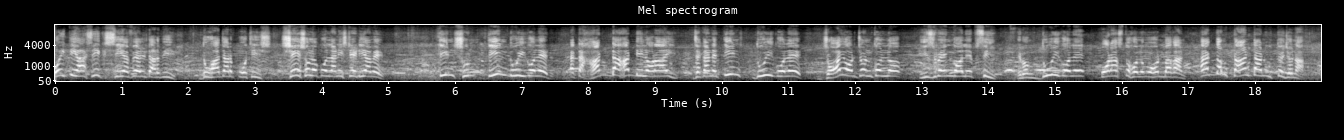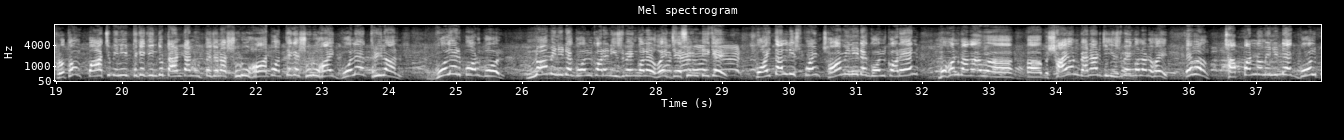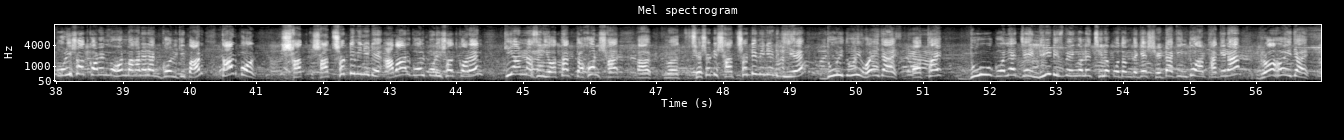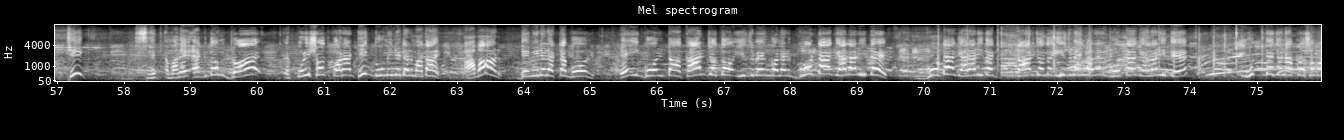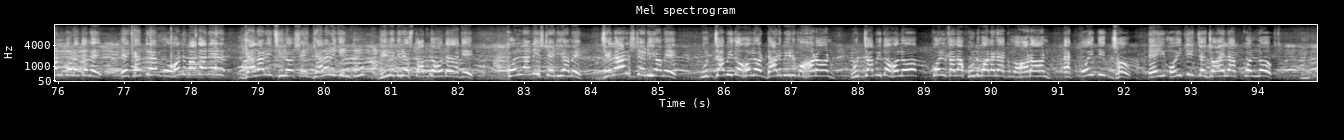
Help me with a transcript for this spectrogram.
ঐতিহাসিক CFL derby দু হাজার পঁচিশ শেষ হলো কল্যাণী স্টেডিয়ামে। তিন শূন্য, তিন দুই গোলের একটা হাড্ডাহাড্ডি লড়াই, যেখানে তিন দুই গোলে জয় অর্জন করল ইস্টবেঙ্গল এফসি এবং দুই গোলে পরাস্ত হলো মোহনবাগান। একদম টান টান উত্তেজনা। প্রথম পাঁচ মিনিট থেকে কিন্তু টান টান উত্তেজনা শুরু হয়। পর থেকে শুরু হয় গোলে থ্রিলার গোলের পর গোল। ন মিনিটে গোল করেন ইস্টবেঙ্গলের হয়ে জেসিনটিকে পঁয়তাল্লিশ পয়েন্ট ছ মিনিটে গোল করেন মোহনবাগান সায়ন ব্যানার্জি ইস্টবেঙ্গলের হয়ে। এবং ছাপ্পান্ন মিনিটে গোল পরিশোধ করেন মোহনবাগানের এক গোলকিপার। তারপর সাত, সাতষট্টি মিনিটে আবার গোল পরিশোধ করেন কিয়ান নাসিরি। অর্থাৎ তখন ছেষট্টি, সাতষট্টি মিনিট গিয়ে দুই দুই হয়ে যায়। অর্থাৎ দু গোলের যে লিড ইস্ট বেঙ্গলের ছিল প্রথম থেকে, সেটা কিন্তু আর থাকে না ড্র হয়ে যায়। ঠিক মানে একদম ড্র পরিশোধ করার ঠিক দু মিনিটের মাথায়। আবার ডেভিডের একটা গোল। এই গোলটা কার্যত ইস্ট বেঙ্গলের গোটা গ্যালারিতে গোটা গ্যালারিতে, কার্যত ইস্ট বেঙ্গলের গোটা গ্যালারিতে উত্তেজনা প্রশমন করে তোলে। এক্ষেত্রে মোহনবাগানের গ্যালারি ছিল, সেই গ্যালারি কিন্তু ধীরে ধীরে স্তব্ধ হতে থাকে। কল্যাণী স্টেডিয়ামে, জেলার স্টেডিয়ামে উদযাপিত হলো ডার্বির মহারণ, উদযাপিত হলো কলকাতা ফুটবলের এক মহারণ, এক ঐতিহ্য। এই ঐতিহ্য জয়লাভ করল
